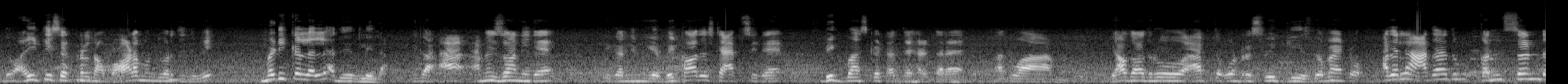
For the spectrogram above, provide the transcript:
ಇದು ಐ ಟಿ ಸೆಕ್ಟ್ರಲ್ಲಿ ನಾವು ಭಾಳ ಮುಂದುವರೆದಿದ್ದೀವಿ. ಮೆಡಿಕಲಲ್ಲಿ ಅದು ಇರಲಿಲ್ಲ. ಈಗ ಅಮೆಝಾನ್ ಇದೆ, ಈಗ ನಿಮಗೆ ಬೇಕಾದಷ್ಟು ಆ್ಯಪ್ಸ್ ಇದೆ. ಬಿಗ್ ಬಾಸ್ಕೆಟ್ ಅಂತ ಹೇಳ್ತಾರೆ, ಅಥವಾ ಯಾವುದಾದ್ರೂ ಆ್ಯಪ್ ತೊಗೊಂಡ್ರೆ ಸ್ವಿಗ್ಗಿ ಝೊಮ್ಯಾಟೊ ಅದೆಲ್ಲ ಅದಾದರೂ ಕನ್ಸರ್ನ್ಡ್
